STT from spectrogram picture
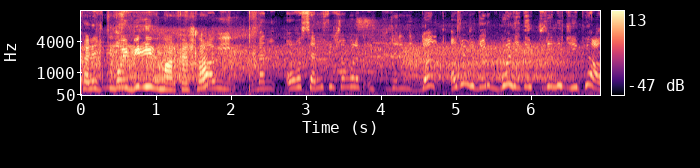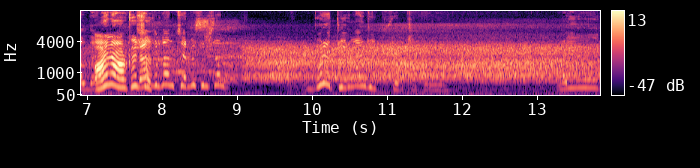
Kalecimin boyu 1.20 arkadaşlar. Abi ben o servis vuruştan gol attım 350. Ben az önce doğru gol yedi 350 GP aldı. Aynen arkadaşlar. Ben buradan servis vuruştan gol atıyorum anca 350 GP alıyorum. Hayır.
